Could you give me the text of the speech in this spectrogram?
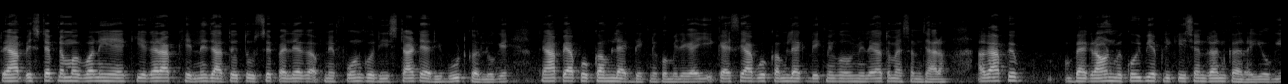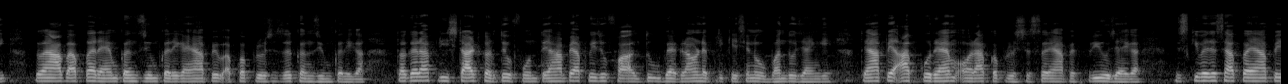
तो यहाँ पर स्टेप नंबर वन ये है कि अगर आप खेलने जाते हो तो उससे पहले अगर अपने फ़ोन को रीस्टार्ट या रिबूट कर लोगे तो यहाँ पे आपको कम लैग देखने को मिलेगा। ये कैसे आपको कम लैग देखने को मिलेगा तो मैं समझा रहा हूँ। अगर आपके बैकग्राउंड में कोई भी एप्लीकेशन रन कर रही होगी तो यहाँ पे आपका रैम कंज्यूम करेगा यहाँ पे आपका प्रोसेसर कंज्यूम करेगा तो अगर आप रिस्टार्ट करते हो फ़ोन तो यहाँ पे आपके जो फालतू बैकग्राउंड एप्लीकेशन है वो बंद हो जाएँगे तो यहाँ पे आपको रैम और आपका प्रोसेसर यहाँ पे फ्री हो जाएगा जिसकी वजह से आपका यहाँ पे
